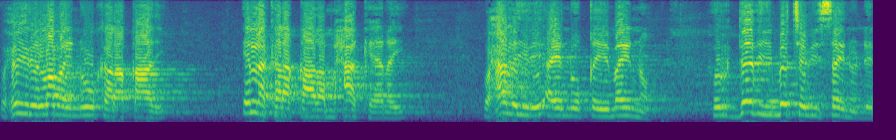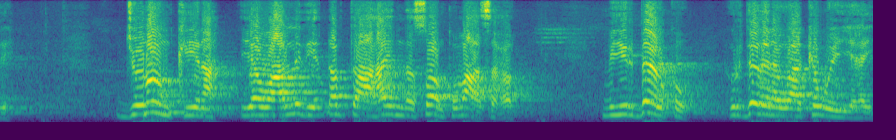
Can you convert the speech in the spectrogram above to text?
wuxuu yidhi labaynuu kala qaadi. In la kala qaada maxaa keenay? Waxaa la yidhi aynu qiimayno hurdadii ma jebisaynu nidhi. Junuunkiina iyo waalidii dhabta ahaydna soon kuma asaxo miyirbeelku hurdadana waa ka weyn yahay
